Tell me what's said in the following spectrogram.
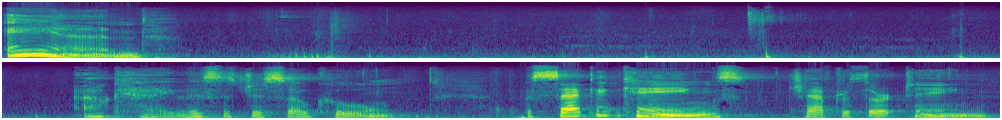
And okay, this is just so cool. Second Kings chapter 13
